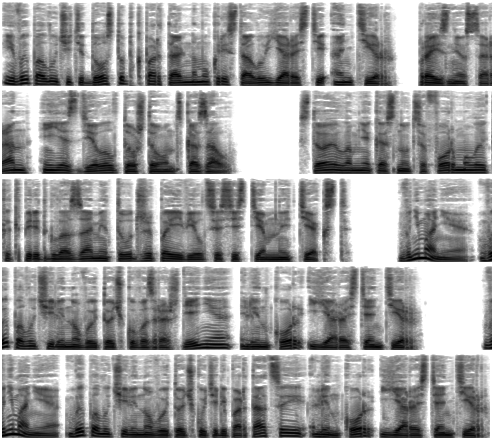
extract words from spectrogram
и вы получите доступ к портальному кристаллу ярости Антир», произнес Саран, и я сделал то, что он сказал. Стоило мне коснуться формулы, как перед глазами тут же появился системный текст. Внимание! Вы получили новую точку возрождения — линкор «Ярость Антир». Внимание! Вы получили новую точку телепортации — линкор «Ярость Антир».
